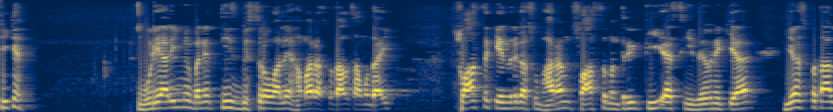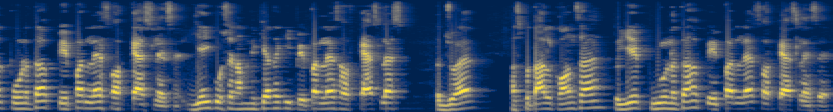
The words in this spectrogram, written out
ठीक है? गुड़ियारी में बने 30 बिस्तरों वाले हमर अस्पताल सामुदायिक स्वास्थ्य केंद्र का शुभारंभ स्वास्थ्य मंत्री टी एस सिंहदेव ने किया। है यह अस्पताल पूर्णतः पेपरलेस और कैशलेस है। यही क्वेश्चन हमने किया था कि पेपरलेस और कैशलेस जो है, अस्पताल कौन सा है? तो ये पूर्णतः पेपरलेस और कैशलेस है।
